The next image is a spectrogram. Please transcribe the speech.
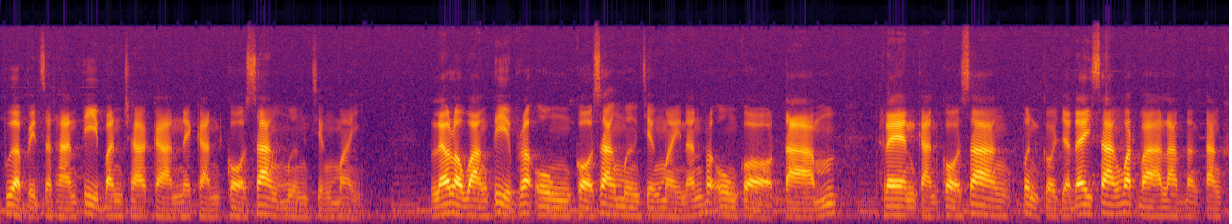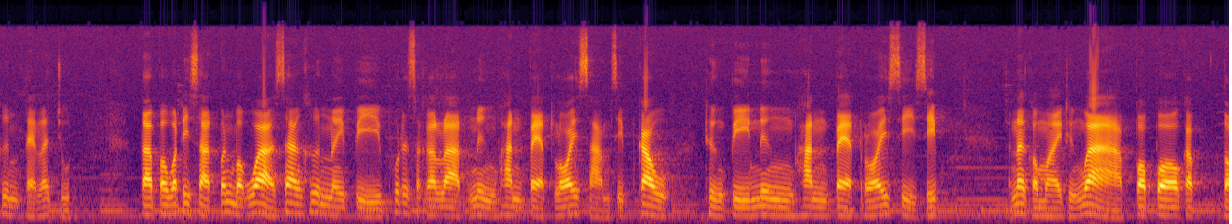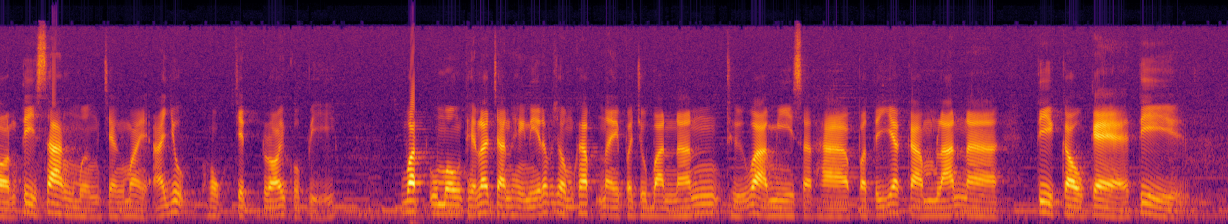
เพื่อเป็นสถานที่บัญชาการในการก่อสร้างเมืองเชียงใหม่ แล้วระหว่างที่พระองค์ก่อสร้างเมืองเชียงใหม่นั้น พระองค์ก็ตามแพลนการก่อสร้างเปิ้นก็จะได้สร้างวัดวาอารามต่างๆ ขึ้นแต่ละจุดตามประวัติศาสตร์เปิ้นบอกว่าสร้างขึ้นในปีพุทธศักราช 1839 ถึงปี 1840 นั่นก็หมายถึงว่าปปกับตอนที่สร้างเมืองเชียงใหม่อายุ 6-700 กว่าปี วัดอุโมงค์เถรจันทร์แห่งนี้ท่านผู้ชมครับ ในปัจจุบันนั้นถือว่ามีสถาปัตยกรรมล้านนาที่เก่าแก่ที่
